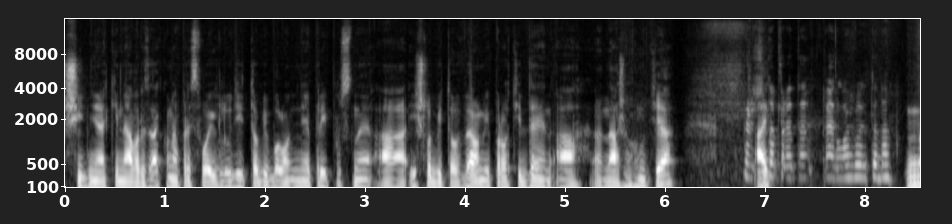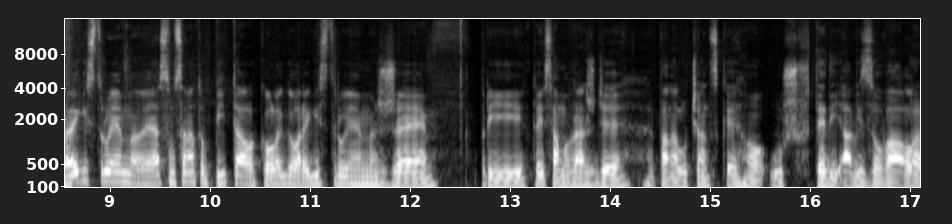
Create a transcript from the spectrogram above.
šiť nejaký návrh zákona pre svojich ľudí. To by bolo nepripustné a išlo by to veľmi proti DNA nášho hnutia. Prečo Aj... to predložili teda? Registrujem, ja som sa na to pýtal kolegov registrujem, že pri tej samovražde pána Lučanského už vtedy avizoval e,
